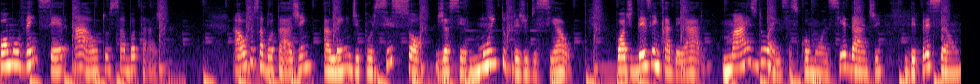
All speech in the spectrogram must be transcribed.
como vencer a autossabotagem. A autossabotagem, além de por si só já ser muito prejudicial, pode desencadear mais doenças como ansiedade, depressão.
